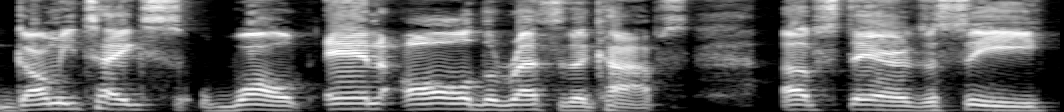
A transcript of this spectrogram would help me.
Gomi takes Walt and all the rest of the cops upstairs to see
